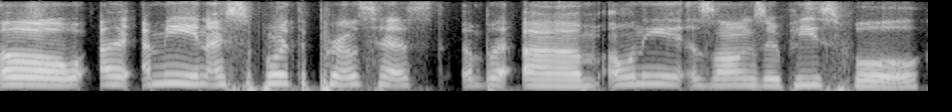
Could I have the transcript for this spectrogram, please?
oh, I, I mean, I support the protest, but um, only as long as they're peaceful.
